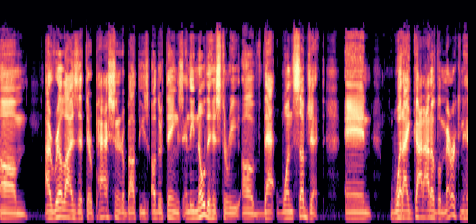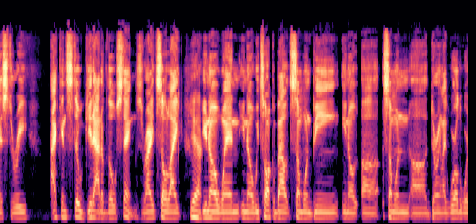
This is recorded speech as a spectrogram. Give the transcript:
um I realize that they're passionate about these other things and they know the history of that one subject. And what I got out of American history, I can still get out of those things, right? So, like, Yeah. you know, when you know we talk about someone being, you know, uh, someone uh, during like World War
